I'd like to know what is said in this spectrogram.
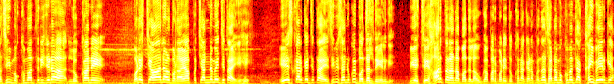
ਅਸੀਂ ਮੁੱਖ ਮੰਤਰੀ ਜਿਹੜਾ ਲੋਕਾਂ ਨੇ ਬੜੇ ਚਾਅ ਨਾਲ ਬਣਾਇਆ 95 ਜਿਤਾਏ ਇਹ। ਇਸ ਕਰਕੇ ਜਿਤਾਏ ਸੀ ਵੀ ਸਾਨੂੰ ਕੋਈ ਬਦਲ ਦੇਣਗੇ, ਵੀ ਇੱਥੇ ਹਰ ਤਰ੍ਹਾਂ ਦਾ ਬਦਲ ਆਊਗਾ, ਪਰ ਬੜੇ ਦੁੱਖ ਨਾਲ ਕਹਿਣਾ ਪੈਂਦਾ, ਸਾਡਾ ਮੁੱਖ ਮੰਤਰੀ ਅੱਖਾਂ ਹੀ ਫੇਰ ਗਿਆ।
